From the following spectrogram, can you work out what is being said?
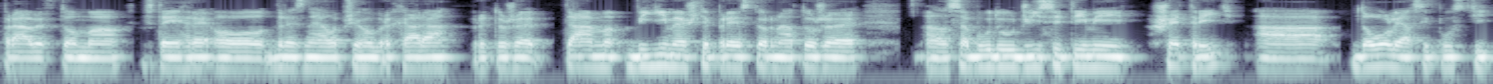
práve v, tom, v tej hre o dres najlepšieho vrchára, pretože tam vidíme ešte priestor na to, že sa budú GC týmy šetriť a dovolia si pustiť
